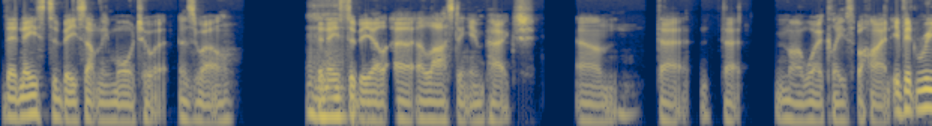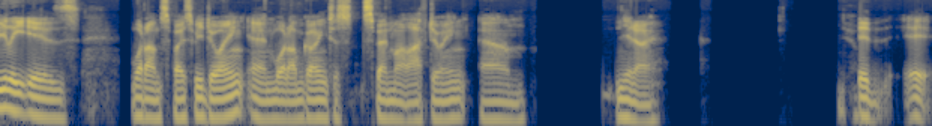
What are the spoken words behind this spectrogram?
there needs to be something more to it as well. Mm-hmm. There needs mm-hmm. to be a, a, a lasting impact um, that that my work leaves behind. If it really is what I'm supposed to be doing and what I'm going to spend my life doing, um, you know, yeah. it, it,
